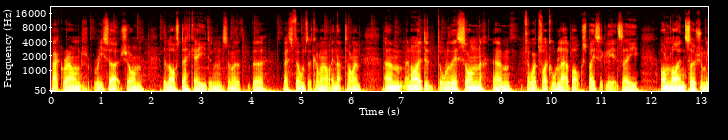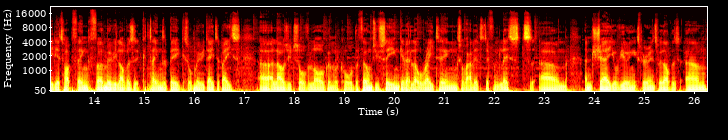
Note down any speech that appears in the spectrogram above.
background research on the last decade and some of the best films that come out in that time. Um, and I did all of this on um, a website called Letterboxd. Basically, it's a online social media type thing for movie lovers. It contains a big sort of movie database. Uh, allows you to sort of log and record the films you've seen, give it a little rating, sort of add it to different lists, um, and share your viewing experience with others. Um,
